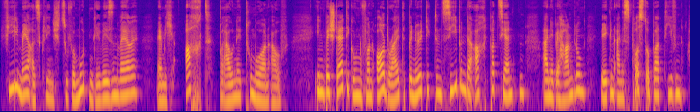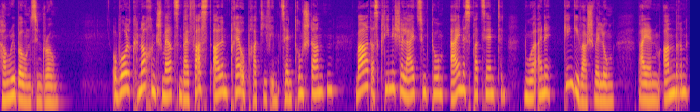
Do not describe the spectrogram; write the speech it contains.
viel mehr als klinisch zu vermuten gewesen wäre, nämlich acht braune Tumoren auf. In Bestätigung von Albright benötigten sieben der acht Patienten eine Behandlung wegen eines postoperativen Hungry Bone Syndrome. Obwohl Knochenschmerzen bei fast allen präoperativ im Zentrum standen, war das klinische Leitsymptom eines Patienten nur eine Gingiva-Schwellung, bei einem anderen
